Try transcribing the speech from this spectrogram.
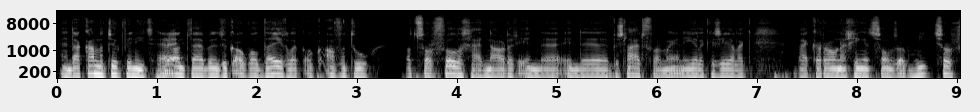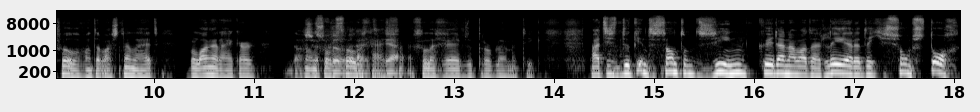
En dat kan natuurlijk weer niet. Hè? Nee. Want we hebben natuurlijk ook wel degelijk ook af en toe wat zorgvuldigheid nodig in de, in de besluitvorming. En eerlijk is eerlijk, bij corona ging het soms ook niet zorgvuldig. Want er was snelheid belangrijker dan, dan zorgvuldigheid, ja. gegeven de problematiek. Maar het is natuurlijk interessant om te zien, kun je daar nou wat uit leren? Dat je soms toch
